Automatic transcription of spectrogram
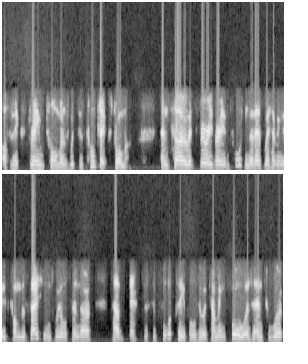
often extreme traumas, which is complex trauma. And so it's very, very important that as we're having these conversations, we also know how best to support people who are coming forward and to work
